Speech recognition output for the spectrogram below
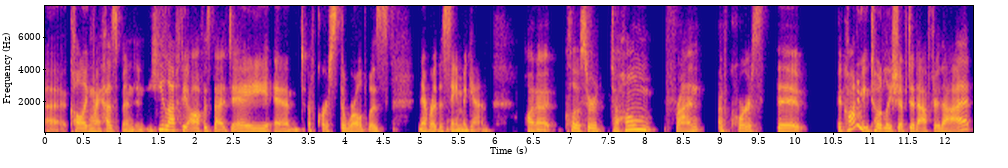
uh, calling my husband and he left the office that day. And of course, the world was never the same again. On a closer to home front, of course, the economy totally shifted after that.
